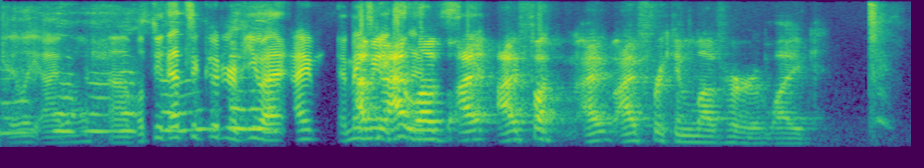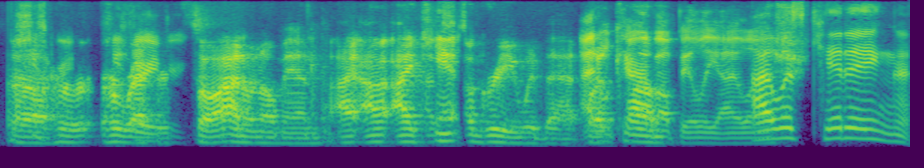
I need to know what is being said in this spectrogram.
Billy Eyelash. Uh, well, dude, that's a good review. I, I, it I mean, I excited. love, I, I fuck, I, I freaking love her, like, uh, her, her record. So I don't know, man. I, I, I can't agree with that. I don't care um, about Billy Eyelash. I was kidding.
